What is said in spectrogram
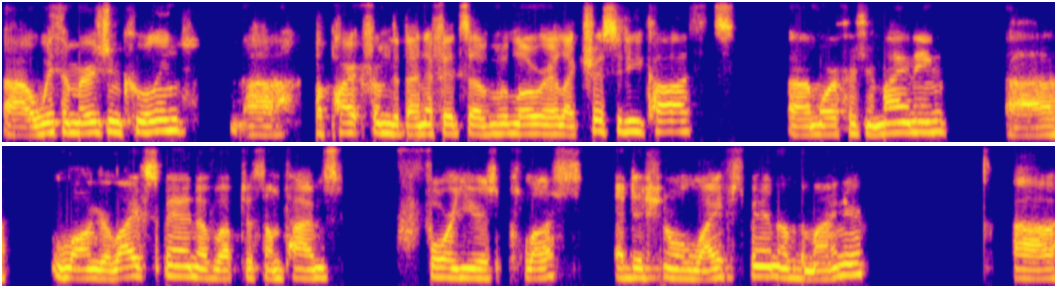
uh, with immersion cooling, uh, apart from the benefits of lower electricity costs, uh, more efficient mining, uh, longer lifespan of up to sometimes four years plus additional lifespan of the miner, uh,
